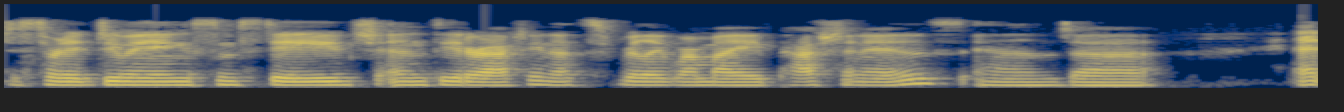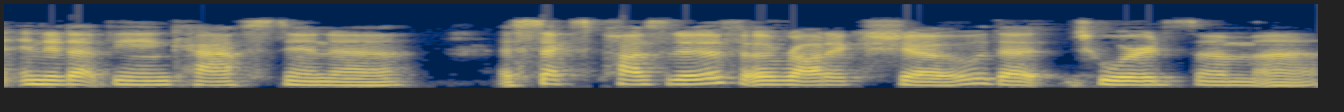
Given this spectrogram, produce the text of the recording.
just started doing some stage and theater acting. That's really where my passion is, and uh, and ended up being cast in a a sex positive erotic show that toured some uh,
